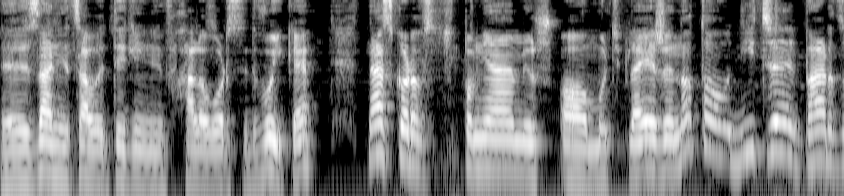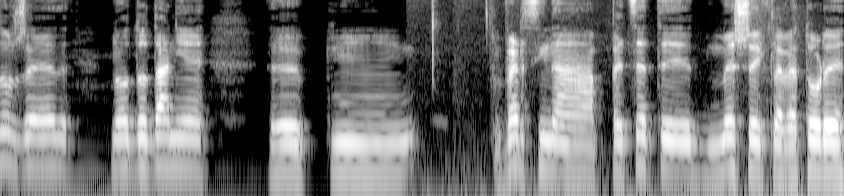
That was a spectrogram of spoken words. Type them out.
e, za niecały tydzień w Halo Wars 2. No a skoro wspomniałem już o multiplayerze, no to liczę bardzo, że no dodanie y, mm, wersji na pecety, myszy, klawiatury,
